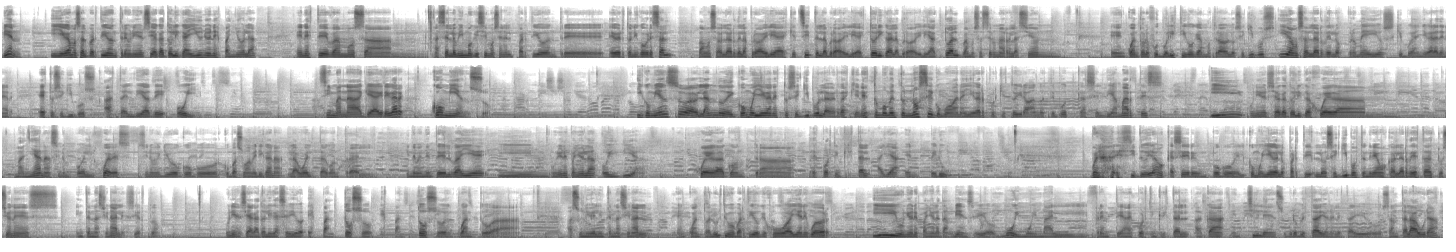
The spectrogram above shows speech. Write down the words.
Bien, y llegamos al partido entre Universidad Católica y Unión Española. En este vamos a mm, hacer lo mismo que hicimos en el partido entre Everton y Cobresal. Vamos a hablar de las probabilidades que existen, la probabilidad histórica, la probabilidad actual. Vamos a hacer una relación en cuanto a lo futbolístico que han mostrado los equipos y vamos a hablar de los promedios que puedan llegar a tener estos equipos hasta el día de hoy. Sin más nada que agregar, comienzo. Y comienzo hablando de cómo llegan estos equipos. La verdad es que en estos momentos no sé cómo van a llegar porque estoy grabando este podcast el día martes. Y Universidad Católica juega mm, mañana, o el jueves, si no me equivoco, por Copa Sudamericana, la vuelta contra el Independiente del Valle. Y mm, Unión Española hoy día juega contra Sporting Cristal allá en Perú. Bueno, si tuviéramos que hacer un poco el cómo llegan los, los equipos, tendríamos que hablar de estas actuaciones internacionales, ¿cierto? Universidad Católica se vio espantoso, espantoso en cuanto a, a su nivel internacional, en cuanto al último partido que jugó allá en Ecuador. Y Unión Española también se vio muy muy mal frente a Sporting Cristal acá en Chile, en su propio estadio, en el estadio Santa Laura.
